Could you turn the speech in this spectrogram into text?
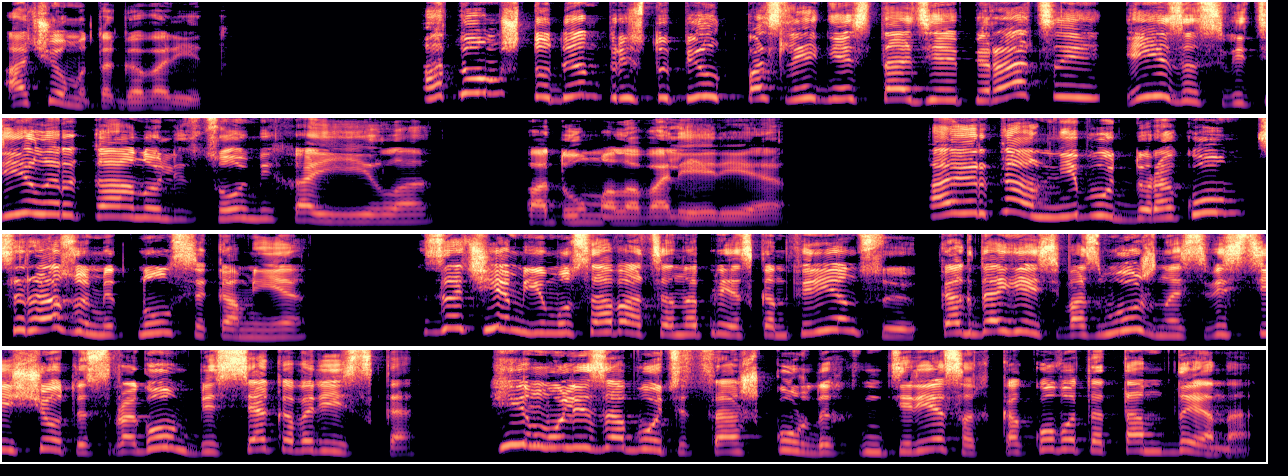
О чем это говорит? О том, что Дэн приступил к последней стадии операции и засветил Эркану лицо Михаила подумала Валерия. А Иркан, не будь дураком, сразу метнулся ко мне. Зачем ему соваться на пресс-конференцию, когда есть возможность вести счеты с врагом без всякого риска? Ему ли заботиться о шкурных интересах какого-то там Дэна?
